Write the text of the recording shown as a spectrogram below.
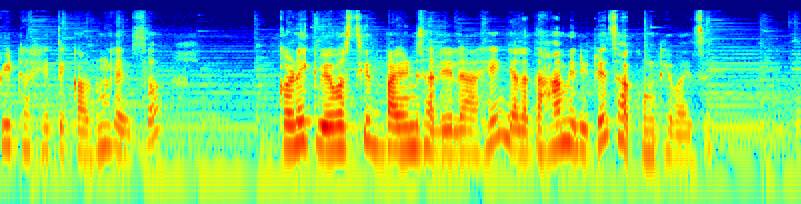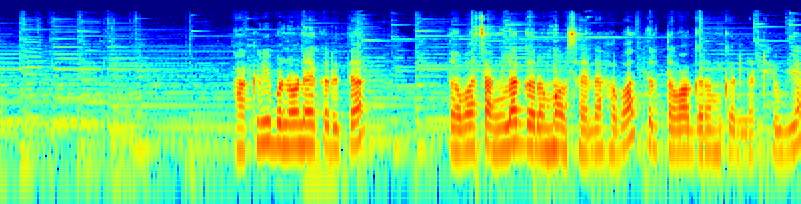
पीठ आहे ते काढून घ्यायचं. कणिक व्यवस्थित बाइंड झालेलं आहे. याला दहा मिनिटे झाकून ठेवायचं. भाकरी बनवण्याकरिता तवा चांगला गरम असायला हवा तर तवा गरम करायला ठेवूया.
